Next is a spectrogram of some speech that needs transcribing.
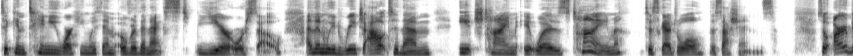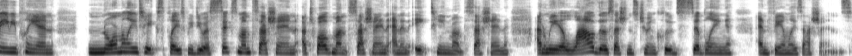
to continue working with them over the next year or so. And then we'd reach out to them each time it was time to schedule the sessions. So our baby plan normally takes place. We do a six month session, a 12 month session, and an 18 month session. And we allow those sessions to include sibling and family sessions.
